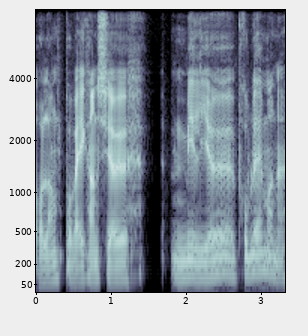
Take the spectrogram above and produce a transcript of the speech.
og langt på vei kanskje òg miljøproblemene.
